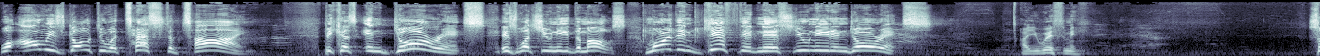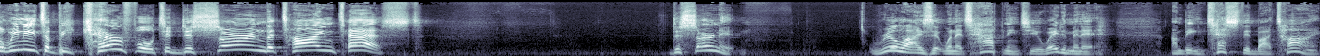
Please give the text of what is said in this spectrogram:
will always go through a test of time because endurance is what you need the most. More than giftedness, you need endurance. Are you with me? So we need to be careful to discern the time test. Discern it. Realize it when it's happening to you. Wait a minute, I'm being tested by time.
